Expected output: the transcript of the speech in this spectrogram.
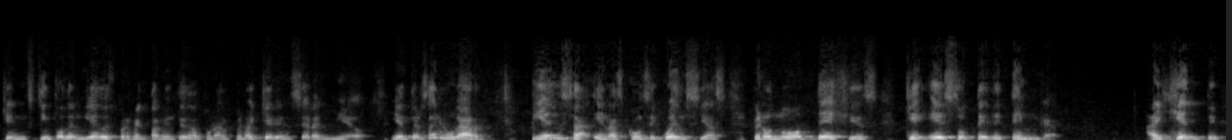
que el instinto del miedo es perfectamente natural, pero hay que vencer el miedo. Y en tercer lugar, piensa en las consecuencias, pero no dejes que eso te detenga. Hay gente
